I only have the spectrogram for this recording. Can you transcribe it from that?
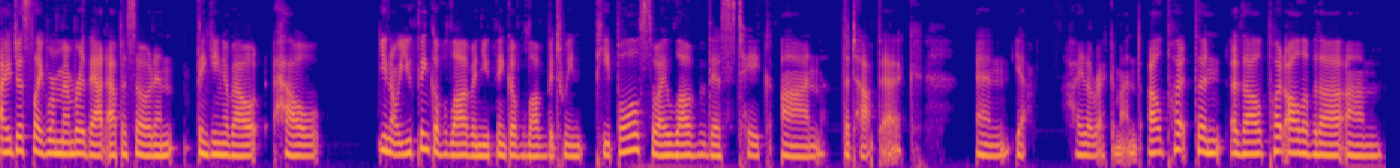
I just like remember that episode and thinking about how you know you think of love and you think of love between people so i love this take on the topic and yeah highly recommend i'll put the i'll put all of the um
